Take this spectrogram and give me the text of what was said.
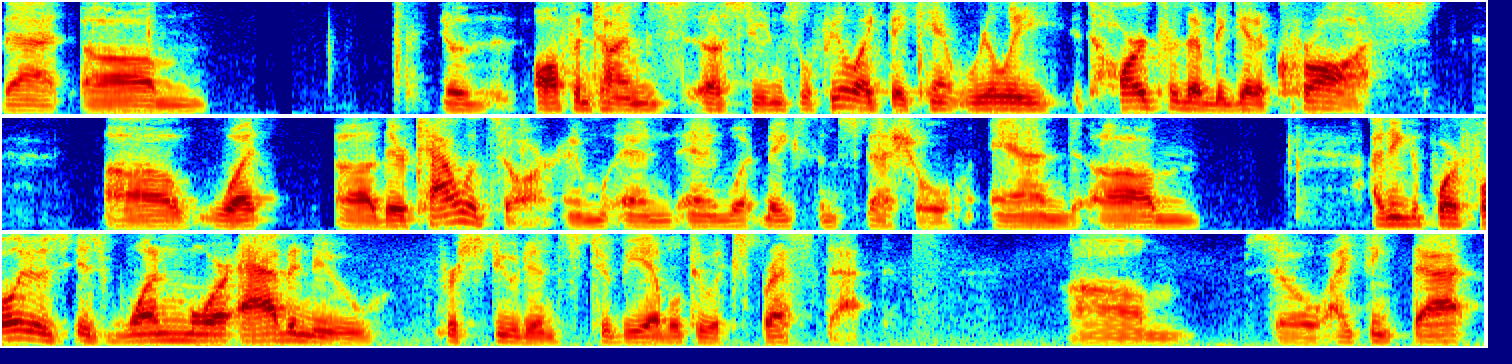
that um, you know oftentimes uh, students will feel like they can't really it's hard for them to get across uh, what uh, their talents are and and and what makes them special. And um, i think the portfolios is one more avenue for students to be able to express that. Um, so i think that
